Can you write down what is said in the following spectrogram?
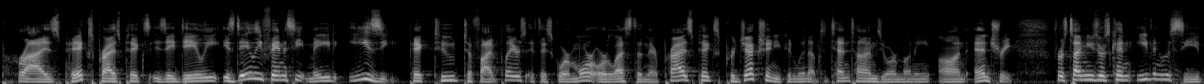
Prize Picks. Prize Picks is a daily is daily fantasy made easy. Pick 2 to 5 players if they score more or less than their Prize Picks projection, you can win up to 10 times your money on entry. First-time users can even receive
